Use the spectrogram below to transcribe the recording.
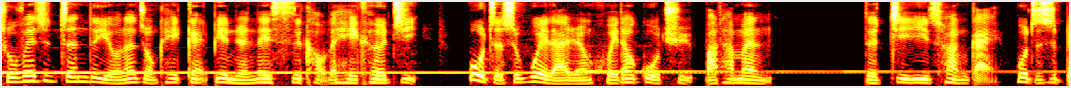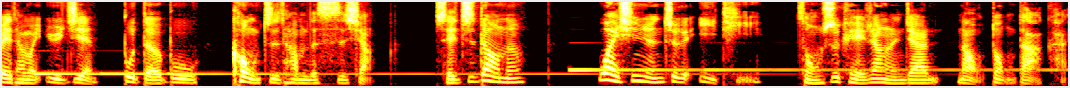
除非是真的有那种可以改变人类思考的黑科技，或者是未来人回到过去把他们的记忆篡改，或者是被他们遇见，不得不控制他们的思想，谁知道呢？外星人这个议题总是可以让人家脑洞大开。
